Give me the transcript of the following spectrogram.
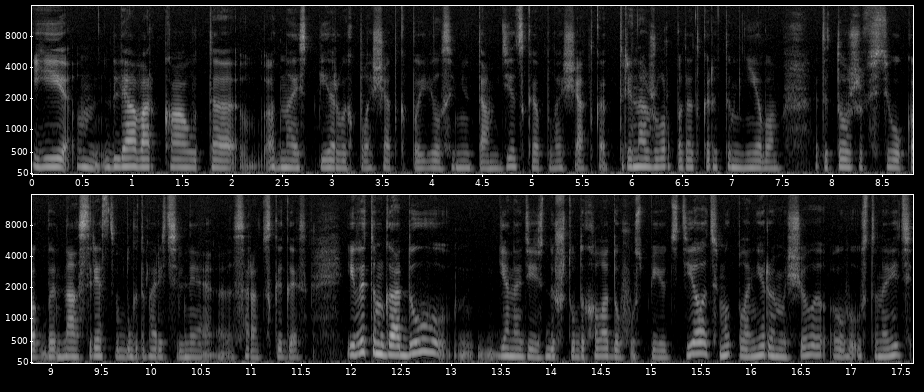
И для воркаута одна из первых площадок появилась именно там, детская площадка, тренажер под открытым небом. Это тоже все как бы на средства благотворительные э, Саратовской ГЭС. И в этом году, я надеюсь, что до холодов успеют сделать, мы планируем еще э, установить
